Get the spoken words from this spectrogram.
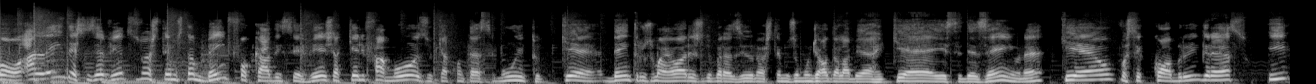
Bom, além desses eventos, nós temos também focado em cerveja, aquele famoso que acontece muito, que é dentre os maiores do Brasil, nós temos o Mundial da LABR, que é esse desenho, né? Que é o você cobra o ingresso e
